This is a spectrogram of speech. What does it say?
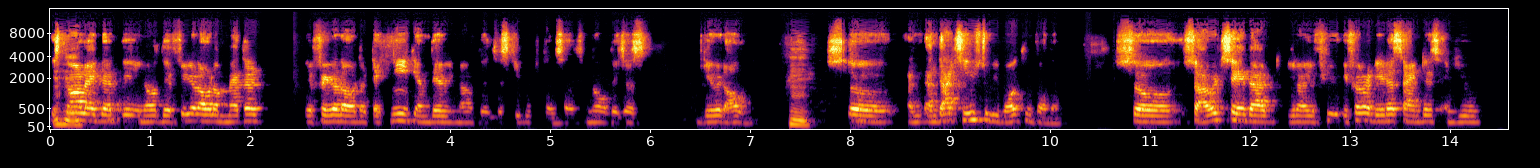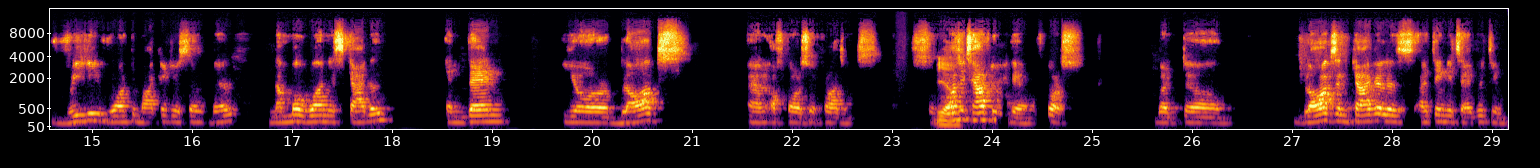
It's mm-hmm. not like that they, you know, they figured out a method, they figured out a technique, and they, you know, they just keep it to themselves. No, they just give it out. Hmm. So, and, and that seems to be working for them. So, so I would say that you know if you if you're a data scientist and you really want to market yourself well, number one is Kaggle, and then your blogs, and of course your projects. So yeah. projects have to be there, of course, but uh, blogs and Kaggle is, I think, it's everything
